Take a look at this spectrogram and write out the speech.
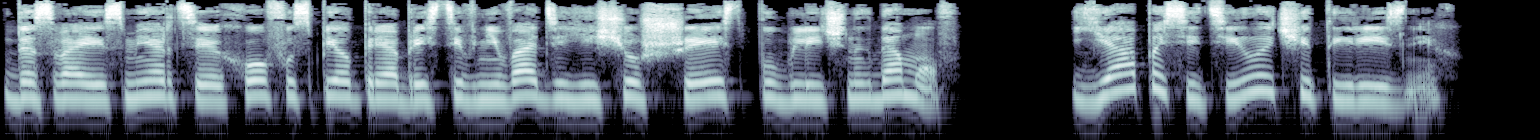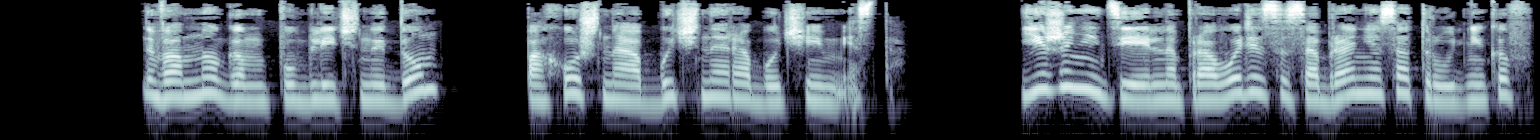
До своей смерти Хофф успел приобрести в Неваде еще шесть публичных домов. Я посетила четыре из них. Во многом публичный дом похож на обычное рабочее место. Еженедельно проводятся собрания сотрудников,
